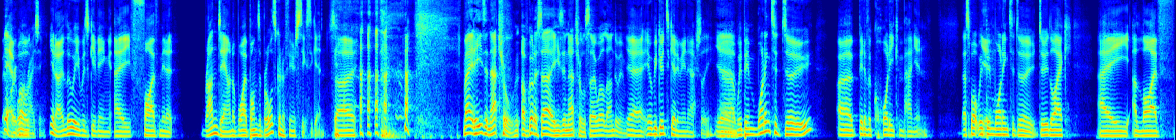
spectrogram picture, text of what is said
about Yeah, Group well, One racing. you know, Lewis was giving a five minute rundown of why Bonds Abroad's going to finish sixth again. So, Mate, he's a natural. I've got to say, he's a natural. So well done to him. yeah, it would be good to get him in, actually. Yeah. Uh, we've been wanting to do a bit of a quaddy companion. That's what we've Yeah. been wanting to do. Do like a a live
